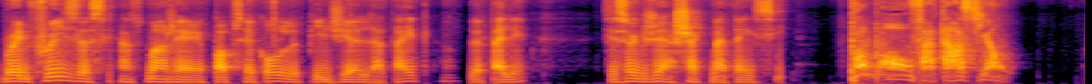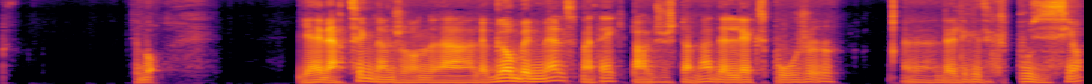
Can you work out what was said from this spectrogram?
Brain freeze, c'est quand tu manges un popsicle, le puis gèle la tête, le palais. C'est ça que j'ai à chaque matin ici. Pas bon, fais attention! C'est bon. Il y a un article dans le journal, le Globe and Mail ce matin qui parle justement de l'exposure, euh, de l'exposition.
